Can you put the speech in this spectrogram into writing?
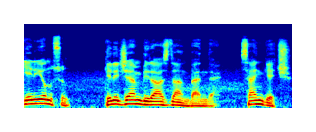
Geliyor musun? Geleceğim birazdan ben de. Sen geç.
